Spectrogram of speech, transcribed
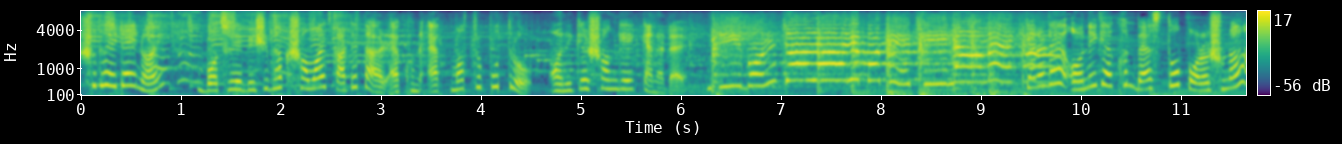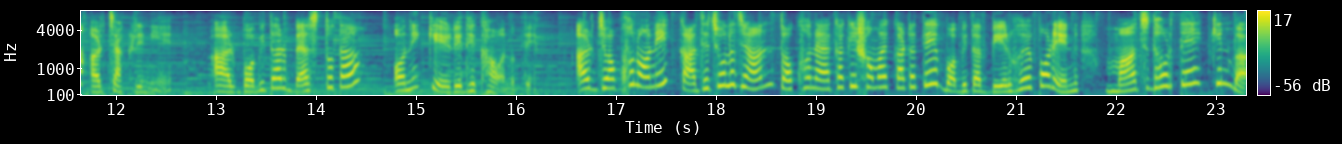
শুধু এটাই নয়, বছরের বেশিরভাগ সময় কাটে তার এখন একমাত্র পুত্র অনিকের সঙ্গে কানাডায় জীবন চলার পথে ছিলাম অনেক এখন ব্যস্ত পড়াশোনা আর চাকরি নিয়ে। আর ববিতার ব্যস্ততা অনেককে রেধে খাওয়ানোতে। আর যখন অনেক কাজে চলে যান তখন একাকী সময় কাটাতে ববিতা বের হয়ে পড়েন মাছ ধরতে কিংবা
